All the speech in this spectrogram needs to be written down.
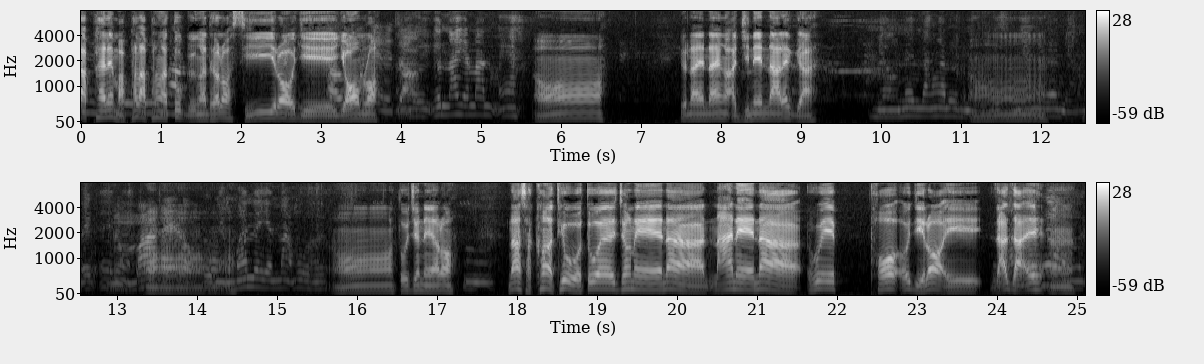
ลับพายเลมาพลับพังตุกเงินเธอรอสีรอเยยอมรออ๋อ 有哪哪个啊？今年哪来个？苗那啷个的苗？苗那苗妈来了，苗妈那也拿不喝。哦，都今年了。那啥看跳多今年那哪呢？那会掏好几了？诶，咋咋诶？嗯。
